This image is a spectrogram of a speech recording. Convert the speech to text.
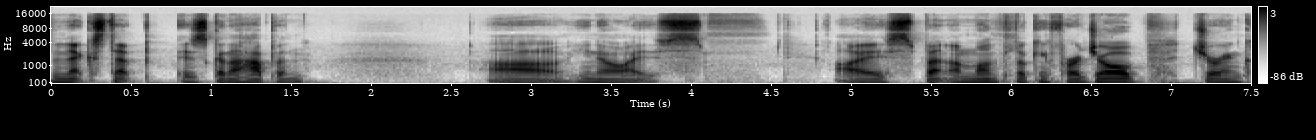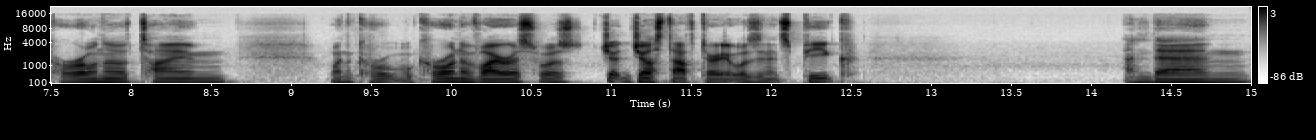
the next step is gonna happen. Uh, you know, I, I spent a month looking for a job during Corona time when coronavirus was ju- just after it was in its peak. And then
